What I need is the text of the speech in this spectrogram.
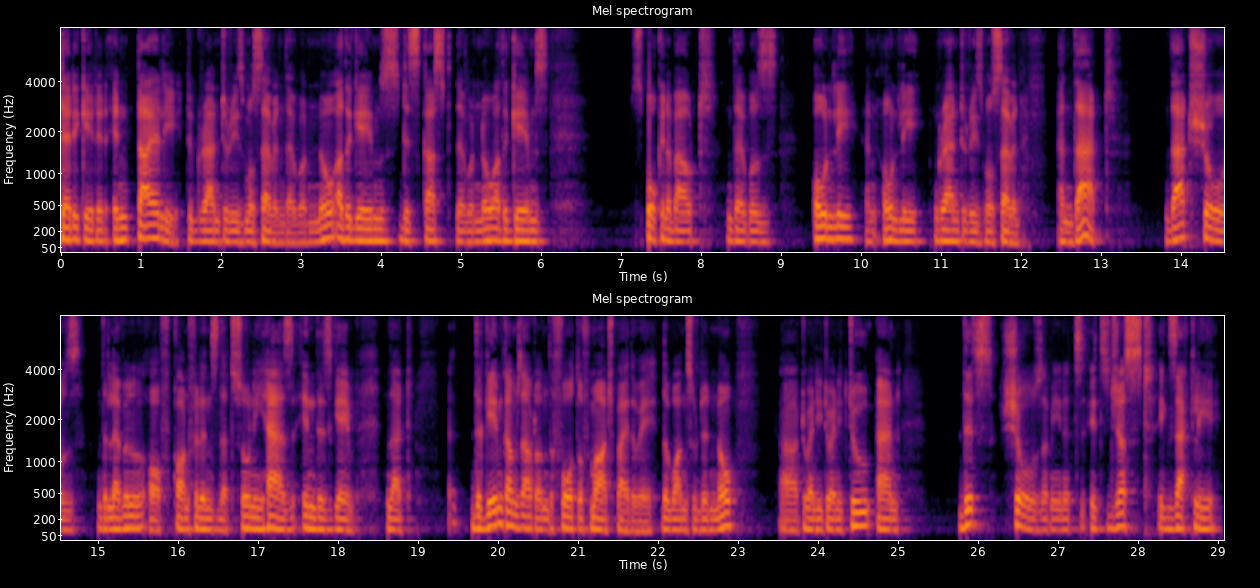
dedicated entirely to Gran Turismo 7. There were no other games discussed, there were no other games spoken about. There was only and only Gran Turismo 7. And that that shows the level of confidence that Sony has in this game that the game comes out on the 4th of March by the way the ones who didn't know uh, 2022 and this shows i mean it's it's just exactly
